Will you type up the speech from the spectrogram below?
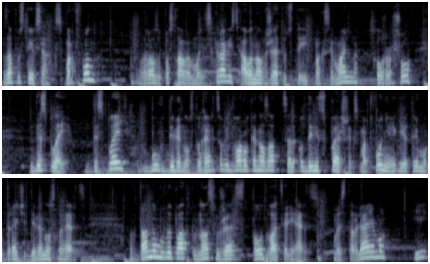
Запустився смартфон. Зразу поставимо яскравість, а вона вже тут стоїть максимальна. Хорошо. Дисплей. Дисплей був 90 Гц 2 роки назад. Це один із перших смартфонів, який отримав, до речі, 90 Гц. В даному випадку в нас вже 120 Гц. Виставляємо і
